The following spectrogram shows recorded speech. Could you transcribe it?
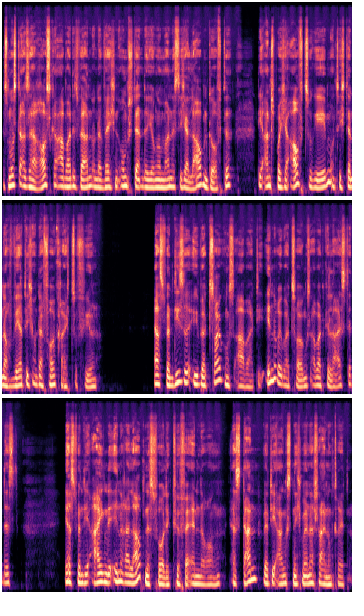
Es musste also herausgearbeitet werden, unter welchen Umständen der junge Mann es sich erlauben durfte, die Ansprüche aufzugeben und sich dennoch wertig und erfolgreich zu fühlen. Erst wenn diese Überzeugungsarbeit, die innere Überzeugungsarbeit geleistet ist, erst wenn die eigene innere Erlaubnis vorliegt für Veränderungen, erst dann wird die Angst nicht mehr in Erscheinung treten.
